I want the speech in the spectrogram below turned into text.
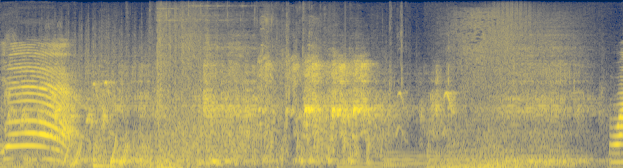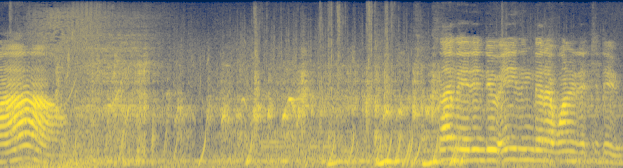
Yeah! Wow! Sadly, it didn't do anything that I wanted it to do.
